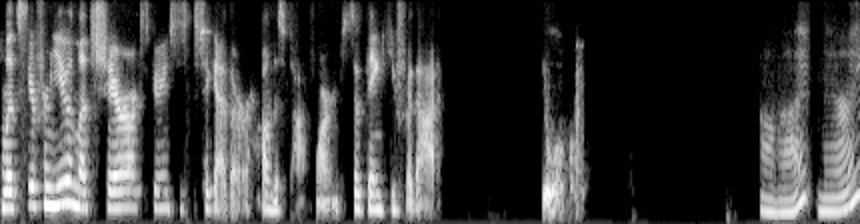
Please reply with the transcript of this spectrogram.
let's hear from you and let's share our experiences together on this platform so thank you for that you're welcome. All right, Mary.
